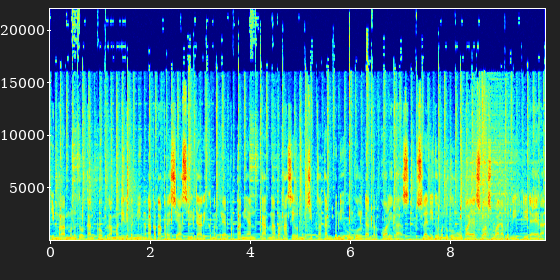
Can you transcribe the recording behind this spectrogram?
Imran menuturkan program Mandiri Benih mendapat apresiasi dari Kementerian Pertanian karena berhasil menciptakan benih unggul dan berkualitas. Selain itu mendukung upaya swasembada benih di daerah.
